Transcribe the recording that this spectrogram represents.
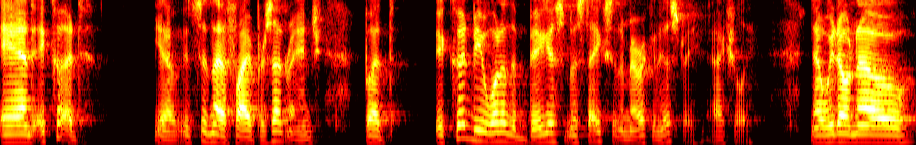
And it could. You know, it's in that 5% range, but it could be one of the biggest mistakes in American history, actually. Now, we don't know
